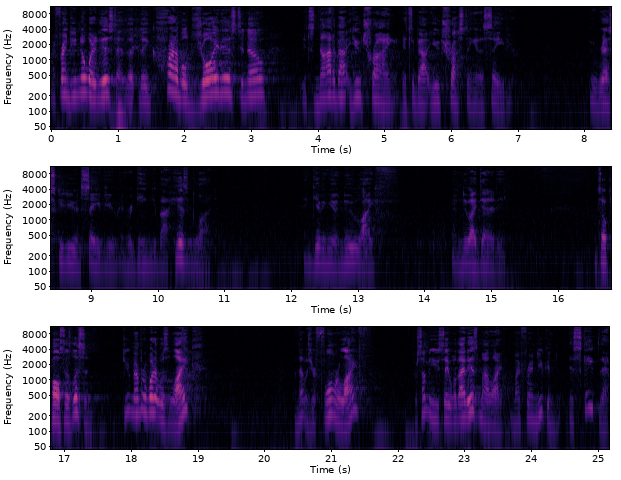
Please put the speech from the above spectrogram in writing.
My friend, do you know what it is? The, the incredible joy it is to know it's not about you trying, it's about you trusting in a Savior who rescued you and saved you and redeemed you by his blood and giving you a new life and a new identity. And so Paul says, listen, do you remember what it was like when that was your former life? For some of you say, well, that is my life. My friend, you can escape that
